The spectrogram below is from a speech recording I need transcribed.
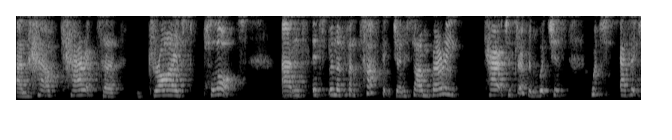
and how character drives plot. And it's been a fantastic journey. So I'm very character driven, which is which as it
